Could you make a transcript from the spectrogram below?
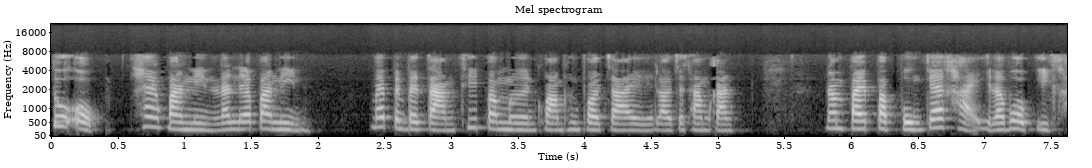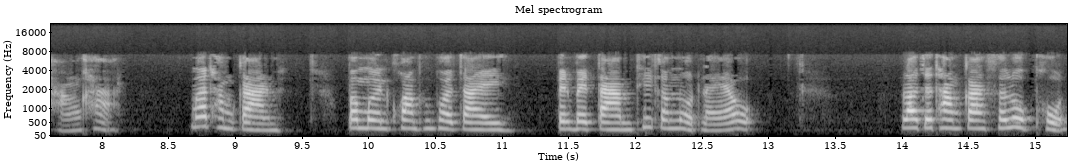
ตู้อบแห้งปลานิลและเนื้อปลานิลไม่เป็นไปตามที่ประเมินความพึงพอใจ เราจะทำการนำไปปรับปรุงแก้ไขระบบอีกครั้งค่ะ เมื่อทำการประเมินความพึงพอใจ เป็นไปตามที่กำหนดแล้ว เราจะทำการสรุปผล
